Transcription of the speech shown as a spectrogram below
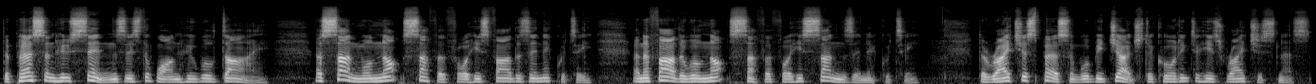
The person who sins is the one who will die. A son will not suffer for his father's iniquity, and a father will not suffer for his son's iniquity. The righteous person will be judged according to his righteousness,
